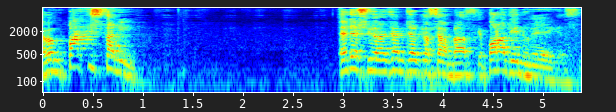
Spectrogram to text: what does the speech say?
এবং পাকিস্তানি। এদেশীয় এজেন্টের কাছে আমরা আজকে পরাধীন হয়ে গেছি।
